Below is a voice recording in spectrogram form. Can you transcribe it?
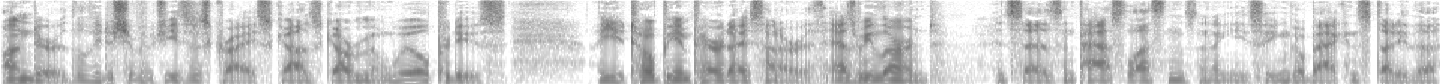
under the leadership of Jesus Christ, God's government will produce a utopian paradise on earth. As we learned, it says in past lessons, and uh, so you can go back and study the,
